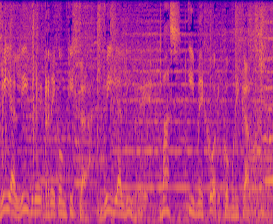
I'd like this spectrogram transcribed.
Vía Libre Reconquista. Vía Libre. Más y mejor comunicados.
